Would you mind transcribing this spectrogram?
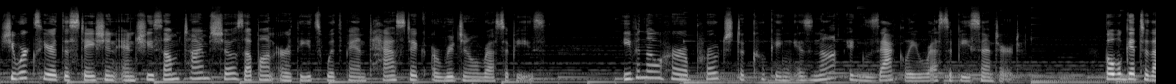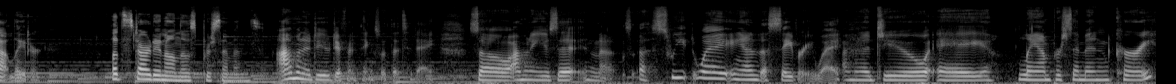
She works here at the station and she sometimes shows up on Earth Eats with fantastic original recipes, even though her approach to cooking is not exactly recipe centered. But we'll get to that later. Let's start in on those persimmons. I'm going to do different things with it today. So I'm going to use it in a, a sweet way and a savory way. I'm going to do a lamb persimmon curry.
